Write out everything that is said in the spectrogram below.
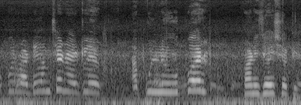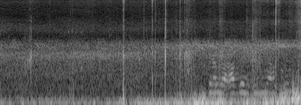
ઉપરમાં ડેમ છે ને એટલે આ પુલની ઉપર પાણી જઈ શકે. other video.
